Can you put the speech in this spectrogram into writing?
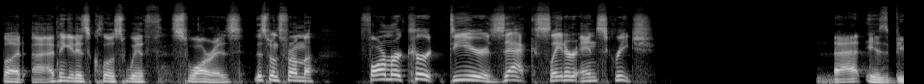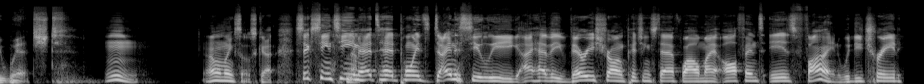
but uh, I think it is close with Suarez. This one's from uh, Farmer Kurt, Deer, Zach, Slater, and Screech. That is bewitched. I don't think so, Scott. 16 team head to head points dynasty league. I have a very strong pitching staff while my offense is fine. Would you trade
